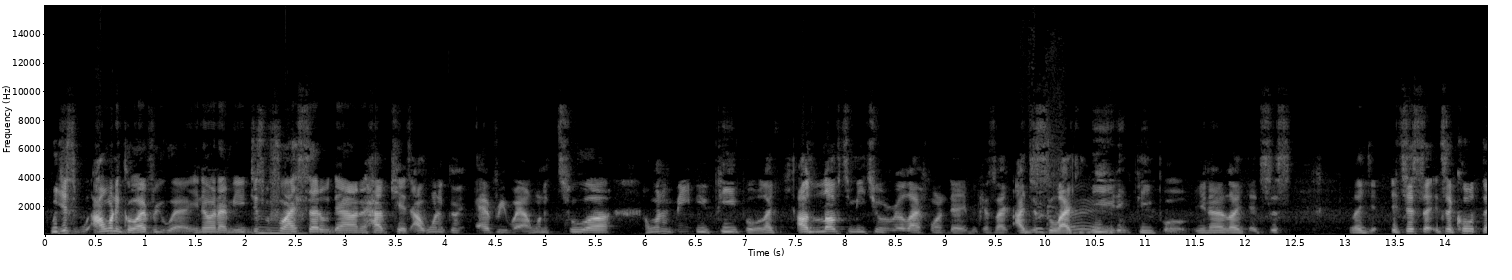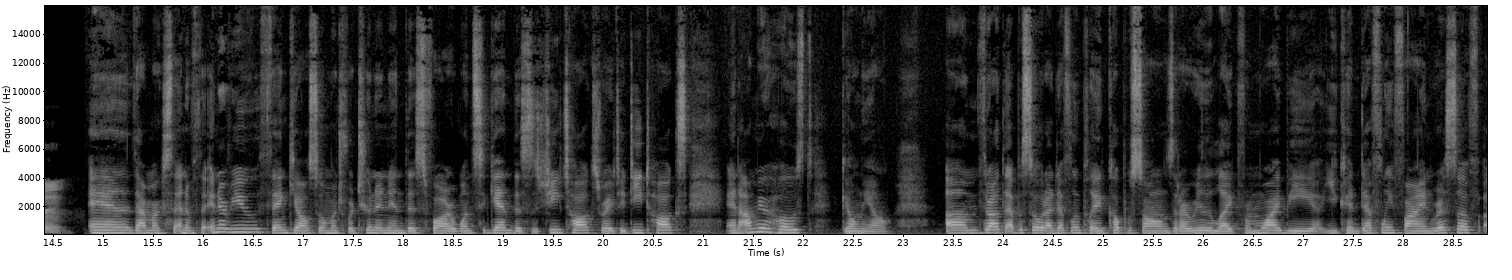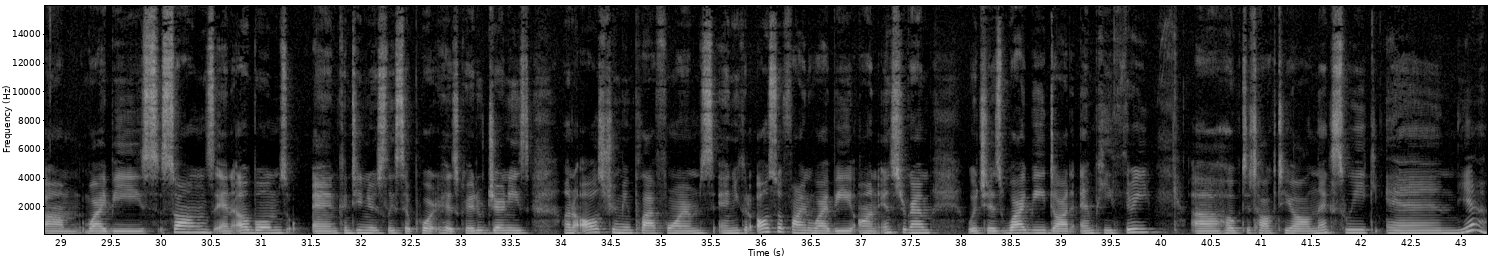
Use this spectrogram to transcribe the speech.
we just I want to go everywhere. You know what I mean? Just before I mm-hmm. settle down and have kids, I want to go everywhere. I want to tour. I want to meet new people. Like I'd love to meet you in real life one day because like I just like meeting people. You know, like it's just like it's just a, it's a cool thing. And that marks the end of the interview. Thank y'all so much for tuning in this far. Once again, this is G Talks, Ready to Detox, and I'm your host, Gulniyal. Um, throughout the episode, I definitely played a couple songs that I really like from YB. You can definitely find rest of um, YB's songs and albums and continuously support his creative journeys on all streaming platforms. And you could also find YB on Instagram, which is yb.mp3. Uh, hope to talk to y'all next week. And yeah.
